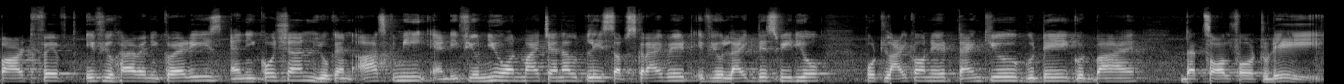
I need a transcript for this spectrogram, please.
part 5th if you have any queries any question you can ask me. And if you new on my channel please subscribe it. If you like this video put like on it. Thank you. Good day. Goodbye. That's all for today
